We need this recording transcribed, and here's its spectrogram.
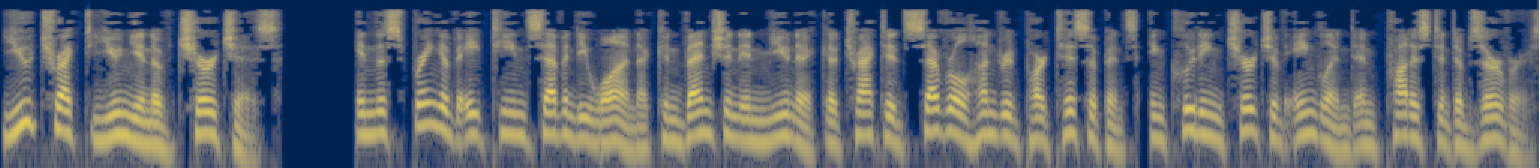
Utrecht Union of Churches. In the spring of 1871 a convention in Munich attracted several hundred participants, including Church of England and Protestant observers.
